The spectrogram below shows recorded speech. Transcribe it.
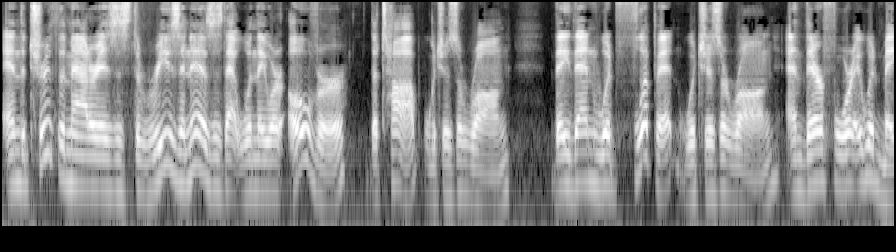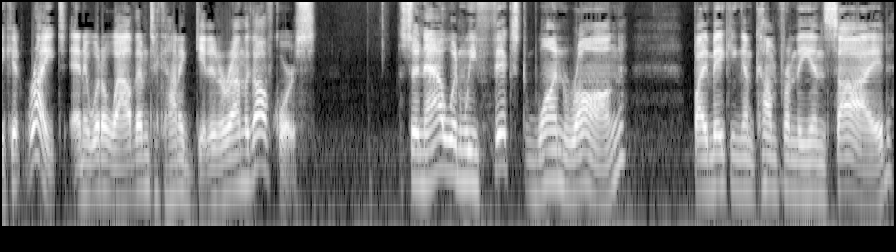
And the truth of the matter is, is the reason is, is that when they were over the top, which is a wrong, they then would flip it, which is a wrong, and therefore it would make it right, and it would allow them to kind of get it around the golf course. So now when we fixed one wrong by making them come from the inside,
